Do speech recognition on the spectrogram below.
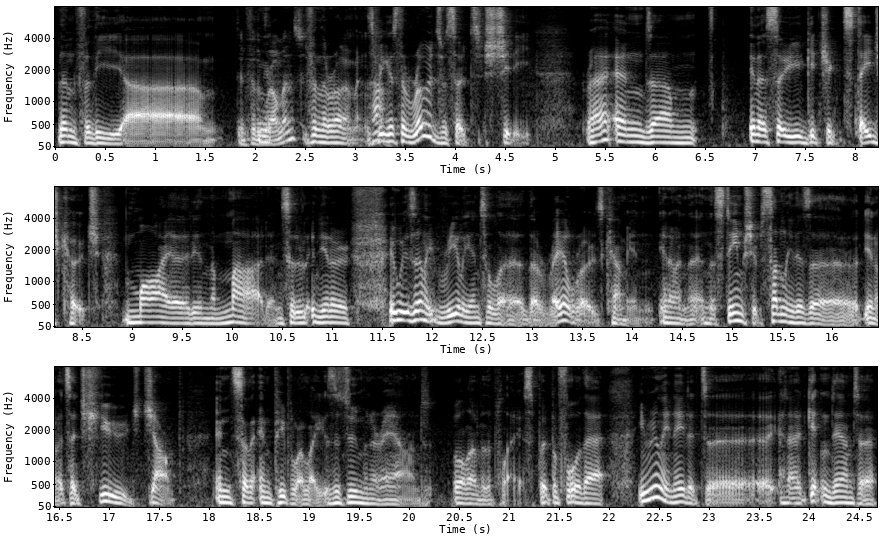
than for the um, than for the Romans. From the Romans, huh. because the roads were so shitty, right? And um, you know, so you get your stagecoach mired in the mud, and sort of, and, you know, it was only really until the, the railroads come in, you know, and the, and the steamships. Suddenly, there's a, you know, it's a huge jump, and so and people are like zooming around all over the place. But before that, you really needed to, you know, getting down to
